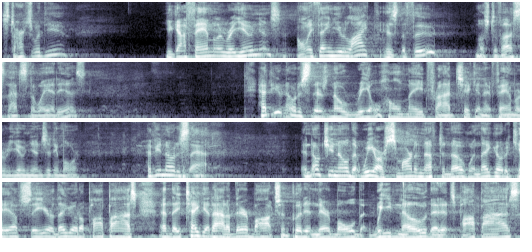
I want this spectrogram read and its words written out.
Starts with you. You got family reunions. Only thing you like is the food. Most of us, that's the way it is. Have you noticed there's no real homemade fried chicken at family reunions anymore? Have you noticed that? And don't you know that we are smart enough to know when they go to KFC or they go to Popeyes and they take it out of their box and put it in their bowl that we know that it's Popeyes?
